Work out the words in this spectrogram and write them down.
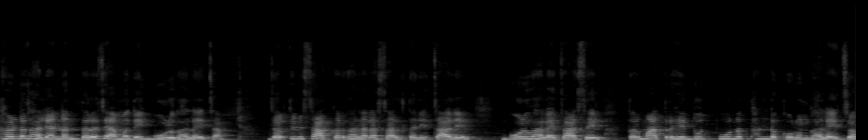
थंड झाल्यानंतरच यामध्ये गूळ घालायचा. जर तुम्ही साखर घालणार असाल तरी चालेल गूळ घालायचा असेल तर मात्र हे दूध पूर्ण थंड करून घालायचं.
